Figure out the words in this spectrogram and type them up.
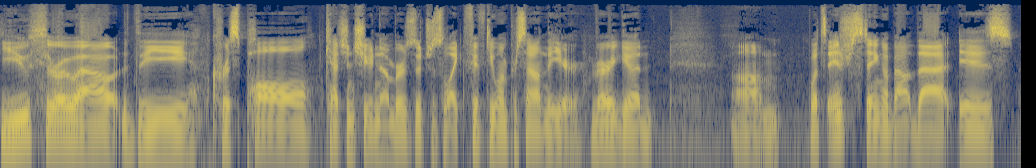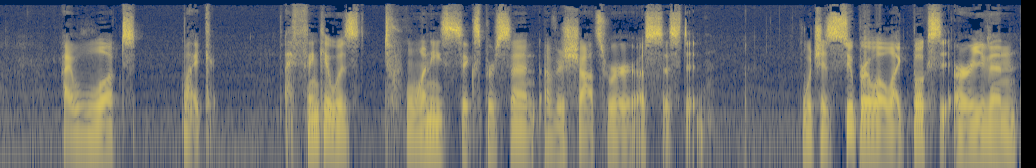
You throw out the Chris Paul catch and shoot numbers, which is like 51% on the year. Very good. Um, what's interesting about that is I looked like, I think it was 26% of his shots were assisted, which is super low. Like books are even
